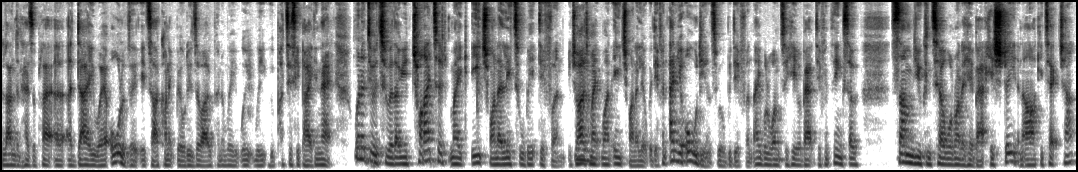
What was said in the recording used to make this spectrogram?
London has a, a, day where all of the, its iconic buildings are open, and we, we, we participate in that. When I do a tour, though, you try to make each one a little bit different. You try mm. to make one each one a little bit different, and your audience will be different. They will want to hear about different things. So some you can tell will want to hear about history and architecture.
